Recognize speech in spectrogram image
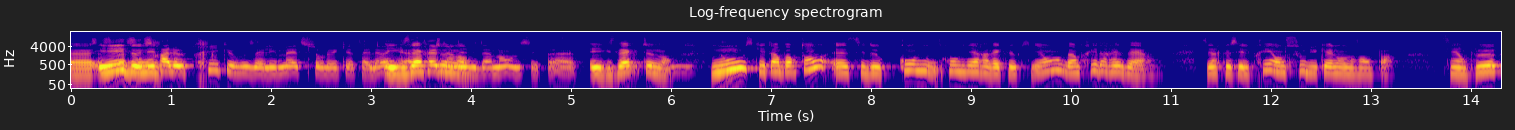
euh, et sera, donner... ce sera le prix que vous allez mettre sur le catalogue. Exactement. Après, bien évidemment, on ne sait pas. Exactement. Nous, ce qui est important, euh, c'est de convenir avec le client d'un prix de réserve. C'est-à-dire que c'est le prix en dessous duquel on ne vend pas. C'est un peu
